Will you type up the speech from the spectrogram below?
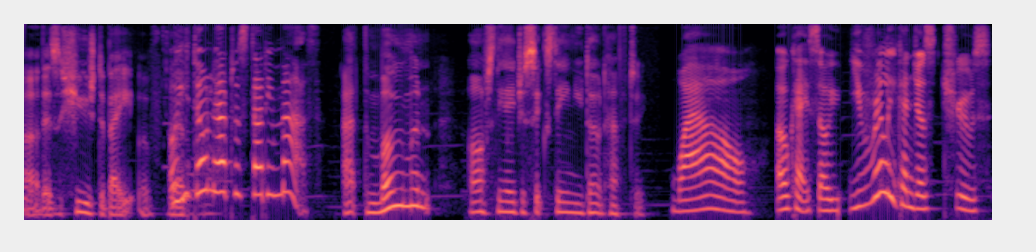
Uh, there's a huge debate of Oh, you don't have to study math. at the moment, after the age of 16, you don't have to. Wow. Okay, so you really can just choose.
